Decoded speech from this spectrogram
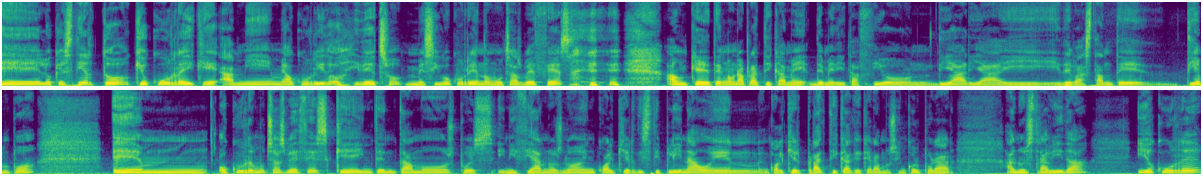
Eh, lo que es cierto que ocurre y que a mí me ha ocurrido y de hecho me sigue ocurriendo muchas veces, aunque tenga una práctica de meditación diaria y de bastante tiempo, eh, ocurre muchas veces que intentamos pues, iniciarnos ¿no? en cualquier disciplina o en, cualquier práctica que queramos incorporar a nuestra vida y ocurre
